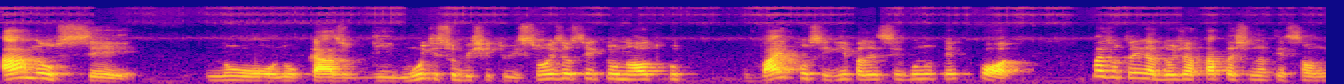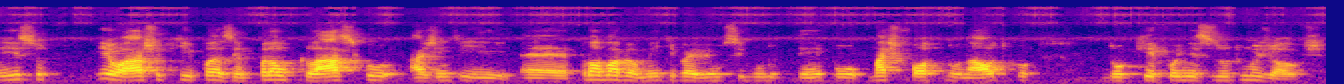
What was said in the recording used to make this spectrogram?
a não ser no, no caso de muitas substituições, eu sei que o Náutico vai conseguir fazer segundo tempo forte. Mas o treinador já está prestando atenção nisso e eu acho que, por exemplo, para o clássico, a gente é, provavelmente vai ver um segundo tempo mais forte no Náutico do que foi nesses últimos jogos.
